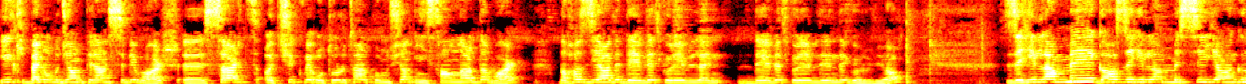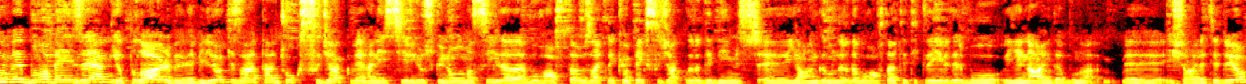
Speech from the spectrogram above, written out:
İlk ben olacağım prensibi var. Ee, sert, açık ve otoriter konuşan insanlarda var. Daha ziyade devlet görevliler, devlet görevlilerinde görülüyor. Zehirlenme, gaz zehirlenmesi, yangın ve buna benzeyen yapılar verebiliyor ki zaten çok sıcak ve hani Sirius günü olmasıyla da bu hafta özellikle köpek sıcakları dediğimiz e, yangınları da bu hafta tetikleyebilir. Bu yeni ayda buna e, işaret ediyor.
